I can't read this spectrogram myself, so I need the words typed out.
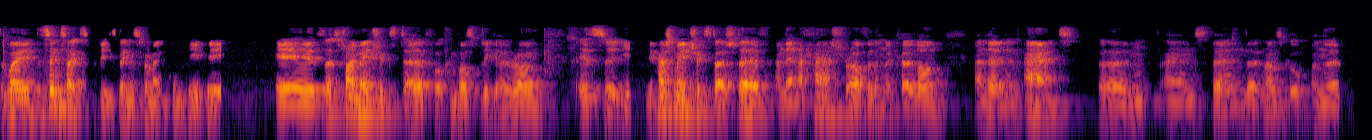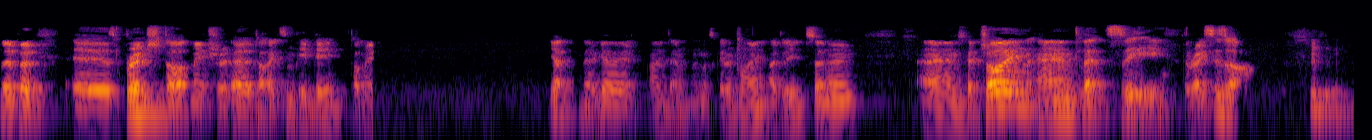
the way the syntax of these things from XMPP is let's try matrix dev. What can possibly go wrong is that you do hash matrix dash dev and then a hash rather than a colon, and then an at, um, and then the, that was cool. And the server is bridge.xmpp. Yep, there we go. I don't. Let's get rid of my ugly surname and hit join, and let's see. The race is on.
